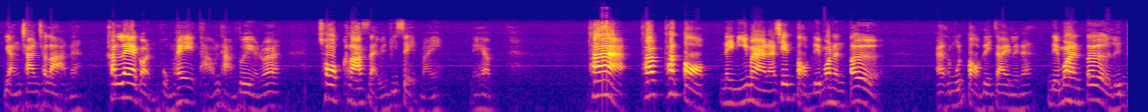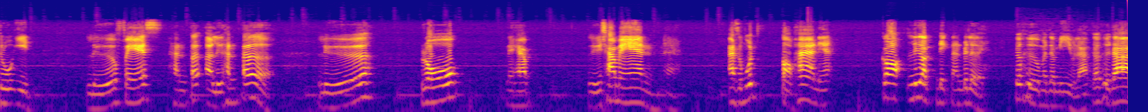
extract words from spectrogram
อย่างชาญฉลาดนะ ขั้นแรกก่อน ผมให้ถามถามตัวเองก่อนว่า ชอบคลาสไหนเป็นพิเศษไหมนะครับ ถ้าถ้าถ้าตอบในนี้มานะ เช่นตอบ Demon Hunter อะสมมติตอบในใจเลยนะ Demon Hunter หรือ Druid หรือ Face Hunter อะหรือ Hunter หรือ Rogue นะครับ หรือชาแมนอะอะสมมติตอบห้าเนี้ย ก็เลือกเด็กนั้นไปเลย ก็คือมันจะมีอยู่แล้ว ก็คือถ้า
